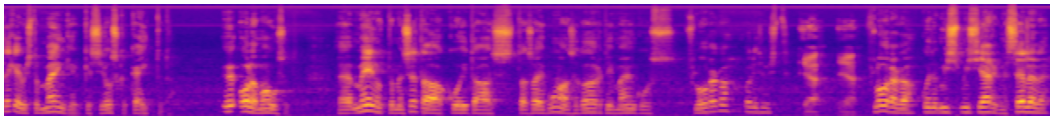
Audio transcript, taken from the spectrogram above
tegemist on mängijaga, kes ei oska käituda, oleme ausad. Meenutame seda, kuidas ta sai punase kaardi mängus Floraga, oli see vist? jah, jah. Floraga, kuida-, mis, mis järgnes sellele?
